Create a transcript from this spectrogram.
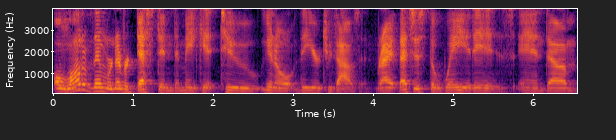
a lot of them were never destined to make it to you know the year 2000 right? That's just the way it is. And um,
